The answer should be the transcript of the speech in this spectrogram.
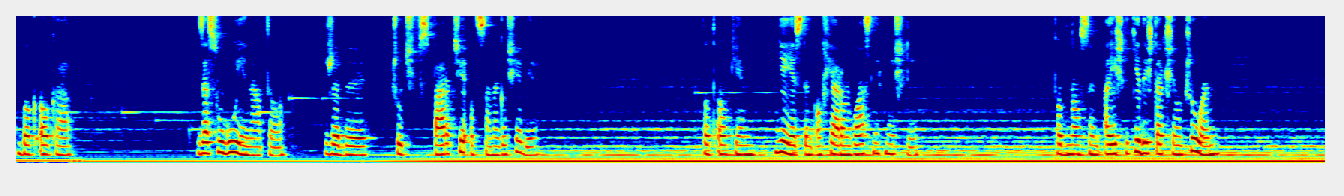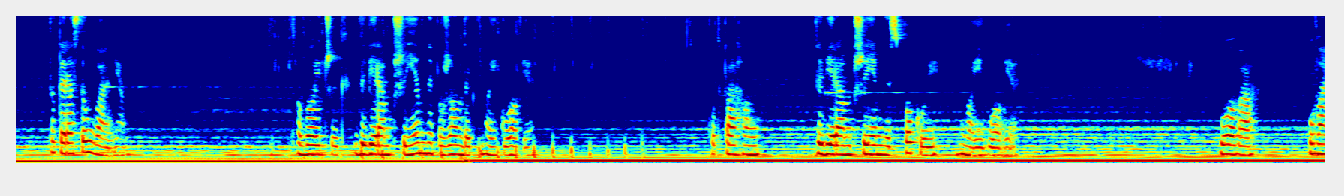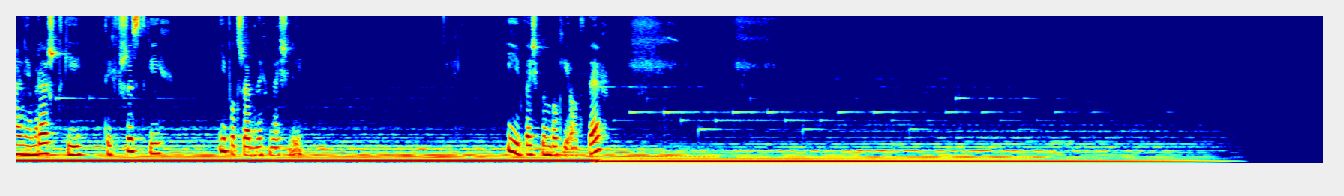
Bok oka zasługuje na to, żeby czuć wsparcie od samego siebie. Pod okiem nie jestem ofiarą własnych myśli. Pod nosem, a jeśli kiedyś tak się czułem, to teraz to uwalniam. Obojczyk, wybieram przyjemny porządek w mojej głowie. Pod pachą wybieram przyjemny spokój w mojej głowie. Głowa, uwalniam resztki tych wszystkich niepotrzebnych myśli. I weź głęboki oddech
